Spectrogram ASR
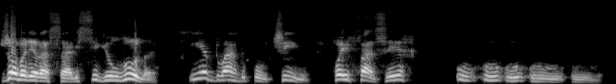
João Moreira Salles seguiu Lula e Eduardo Coutinho foi fazer o, o, o,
